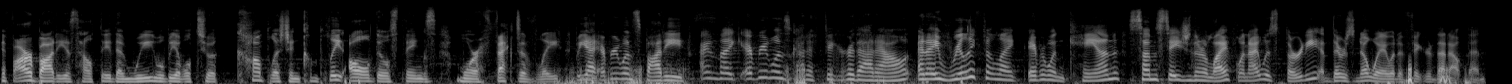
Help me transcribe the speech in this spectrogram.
if our body is healthy, then we will be able to accomplish and complete all of those things more effectively. But yeah, everyone's body, I'm like, everyone's got to figure that out. And I really feel like everyone can some stage in their life. When I was 30, there's no way I would have figured that out then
